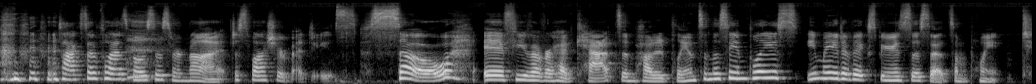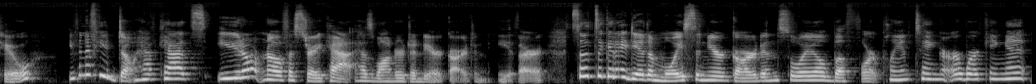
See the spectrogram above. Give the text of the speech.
Toxoplasmosis or not, just wash your veggies. So, if you've ever had cats and potted plants in the same place, you might have experienced this at some point too. Even if you don't have cats, you don't know if a stray cat has wandered into your garden either. So, it's a good idea to moisten your garden soil before planting or working it,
